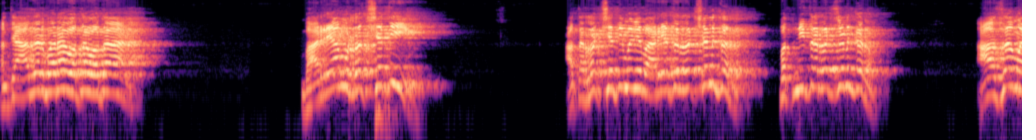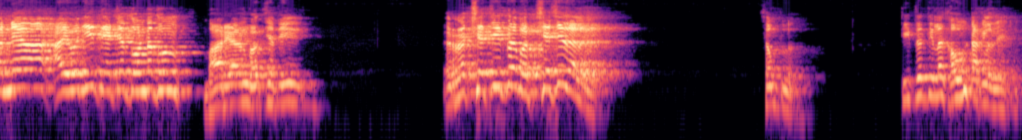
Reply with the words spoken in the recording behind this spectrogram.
आणि ते आजार बरा होता होता भार्याम रक्षती. आता रक्षती म्हणजे भार्याचं रक्षण कर. पत्नीचं रक्षण कर. असं म्हणण्याऐवजी त्याच्या तोंडातून भार्यान भक्षती. रक्षची तर भक्ष्याशी झालं. संपलं. तिथं तिला खाऊन टाकलं त्याने.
